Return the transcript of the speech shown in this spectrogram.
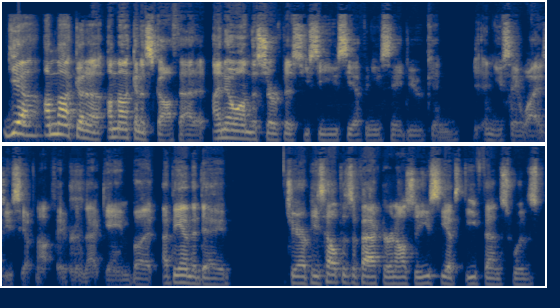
Yeah, I'm not gonna I'm not gonna scoff at it. I know on the surface you see UCF and you say Duke and and you say why is UCF not favored in that game? But at the end of the day, JRP's health is a factor, and also UCF's defense was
